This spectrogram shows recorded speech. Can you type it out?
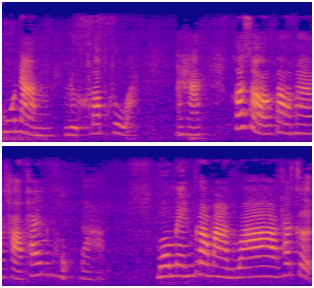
ผู้นำหรือครอบครัวนะคะ ข้อสองต่อมาค่ะไพ่เป็นหกดาบ โมเมนต์ประมาณว่าถ้าเกิด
